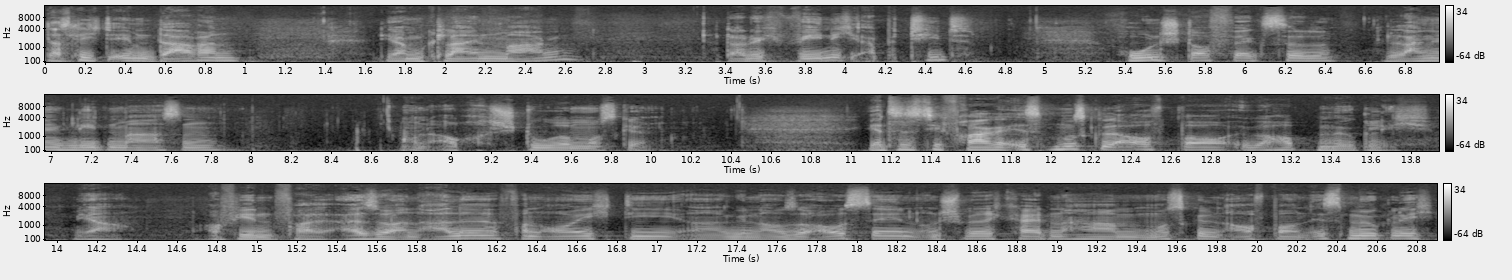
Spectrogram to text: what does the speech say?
Das liegt eben daran, die haben einen kleinen Magen, dadurch wenig Appetit, hohen Stoffwechsel, lange Gliedmaßen und auch sture Muskeln. Jetzt ist die Frage, ist Muskelaufbau überhaupt möglich? Ja, auf jeden Fall. Also an alle von euch, die äh, genauso aussehen und Schwierigkeiten haben, Muskeln aufbauen ist möglich.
